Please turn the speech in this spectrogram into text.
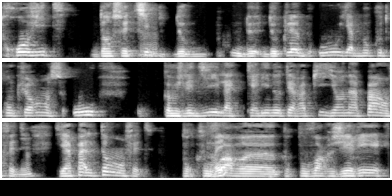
trop vite dans ce type Mmh. de, de de club où il y a beaucoup de concurrence, où comme je l'ai dit, la calinothérapie, il y en a pas en fait. Mhm. Il y a pas le temps en fait pour pouvoir euh, pour pouvoir gérer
